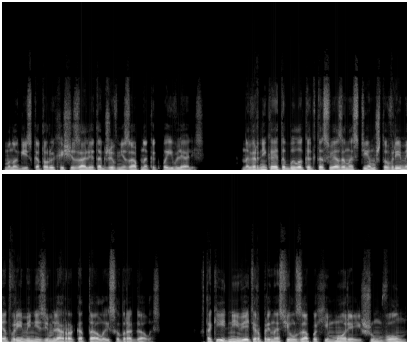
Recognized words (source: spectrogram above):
многие из которых исчезали так же внезапно, как появлялись. Наверняка это было как-то связано с тем, что время от времени земля рокотала и содрогалась. В такие дни ветер приносил запахи моря и шум волн,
